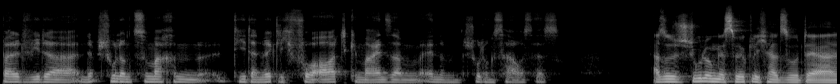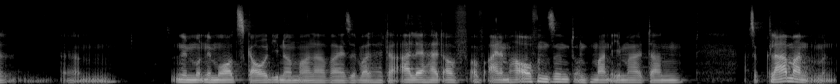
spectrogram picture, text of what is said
bald wieder eine Schulung zu machen, die dann wirklich vor Ort gemeinsam in einem Schulungshaus ist. Also Schulung ist wirklich halt so der ähm, eine, eine Mordsgaudi normalerweise, weil halt da alle halt auf, auf einem Haufen sind und man eben halt dann, also klar, man, man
